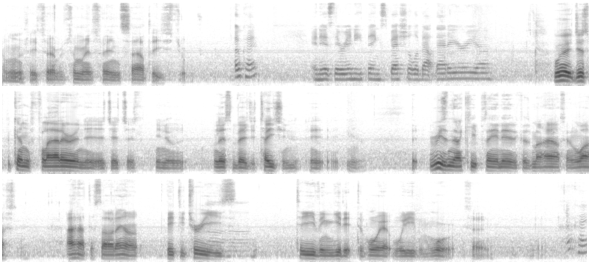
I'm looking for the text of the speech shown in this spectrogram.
I want to say somewhere, in southeast Georgia. Okay. And is there anything special about that area? Well, it just becomes flatter and it's it's just you know less vegetation. It, it- you know. The reason I keep saying it is because my house in Washington, I'd have to saw down 50 trees to even get it to where it would even work. So Okay,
